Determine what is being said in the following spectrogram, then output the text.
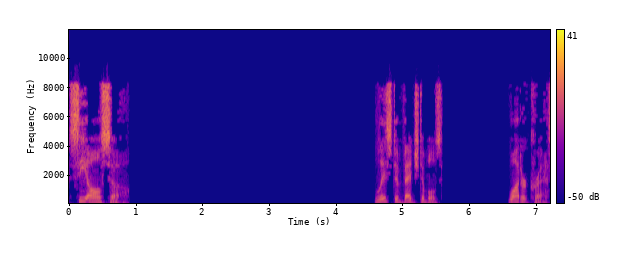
See also List of vegetables Watercress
